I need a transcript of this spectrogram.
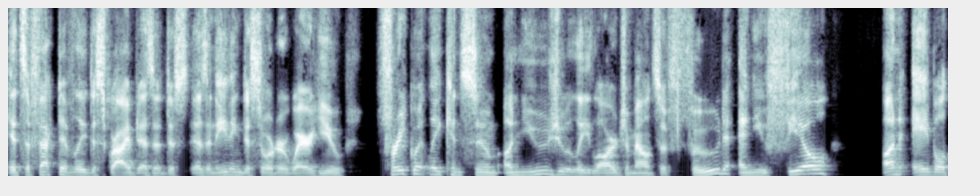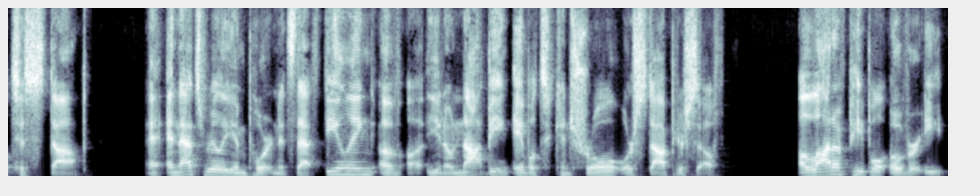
It's effectively described as a as an eating disorder where you frequently consume unusually large amounts of food and you feel unable to stop. And, that's really important. It's that feeling of uh, you know not being able to control or stop yourself. A lot of people overeat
